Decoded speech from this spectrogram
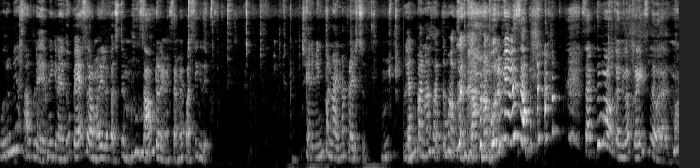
பொறுமையா சாப்பிடு. இன்னைக்கு நான் எதுவும் பேசுற மாதிரி இல்லை ஃபர்ஸ்ட் சாப்பிட்றேன் எனக்கு செம்ம பசிக்குது. சரி வின் பண்ணா என்ன பிரைஸ். வின் பண்ணா சத்து மாவு கஞ்சி. சாப்பிடலாம் பொறுமையாவே சாப்பிடுறேன். சத்து மாவு கஞ்சிலாம் ப்ரைஸ்ல வராதுமா?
